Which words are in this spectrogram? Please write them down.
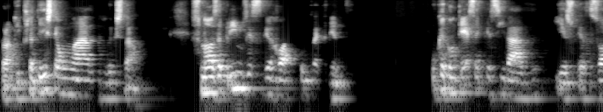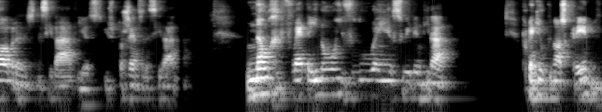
Pronto, e portanto este é um lado da questão. Se nós abrirmos esse garrote completamente, o que acontece é que a cidade e as, as obras da cidade e, as, e, os projetos da cidade não refletem e não evoluem a sua identidade. Porque aquilo que nós queremos,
